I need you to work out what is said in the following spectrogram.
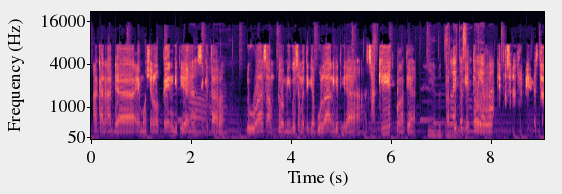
akan ada emotional pain gitu ya Oh, sekitar. Dua dua minggu sampai tiga bulan gitu ya sakit banget ya Iya betul. Setelah tapi itu begitu sembuh ya, Pak? kita sudah terbiasa,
